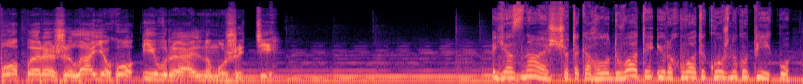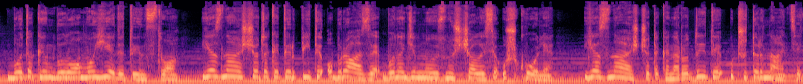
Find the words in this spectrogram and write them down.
бо пережила його і в реальному житті. Я знаю, що таке голодувати і рахувати кожну копійку, бо таким було моє дитинство. Я знаю, що таке терпіти образи, бо наді мною знущалися у школі. Я знаю, що таке народити у 14,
